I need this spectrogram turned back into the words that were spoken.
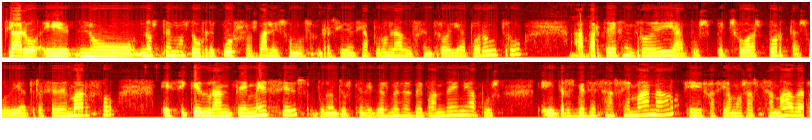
claro, eh, no, nos temos dous recursos, vale? Somos residencia por un lado, centro de día por outro. Uh -huh. A parte de centro de día, pues, pechou as portas o día 13 de marzo, e sí que durante meses, durante os principios meses de pandemia, pues, eh, tres veces a semana eh, facíamos as chamadas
